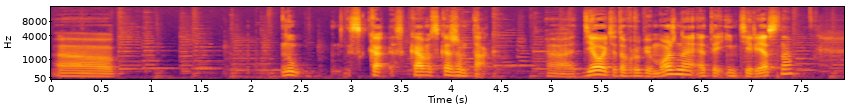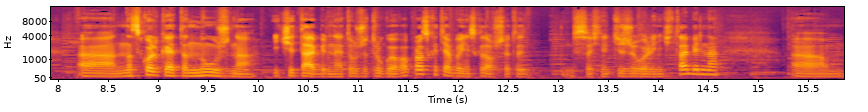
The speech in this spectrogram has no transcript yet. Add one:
Э, ну, скажем так, э, делать это в Ruby можно, это интересно. Э, насколько это нужно и читабельно, это уже другой вопрос, хотя бы я не сказал, что это достаточно тяжело или нечитабельно. Эм,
